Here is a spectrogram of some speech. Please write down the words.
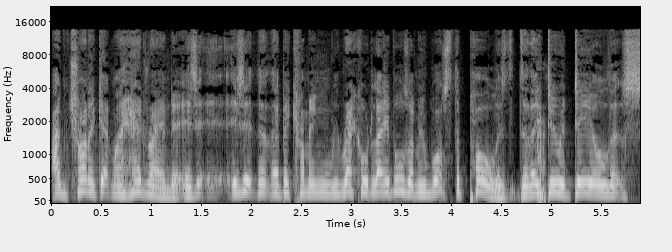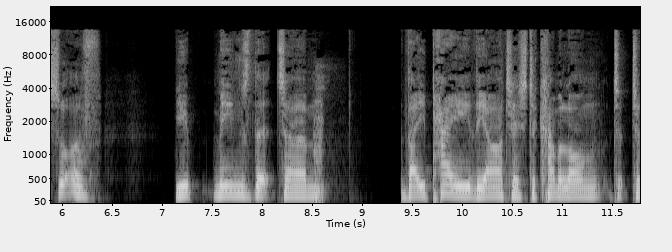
I'm trying to get my head around it. Is it is it that they're becoming record labels? I mean, what's the poll? Is do they do a deal that's sort of you means that um, they pay the artist to come along to, to,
